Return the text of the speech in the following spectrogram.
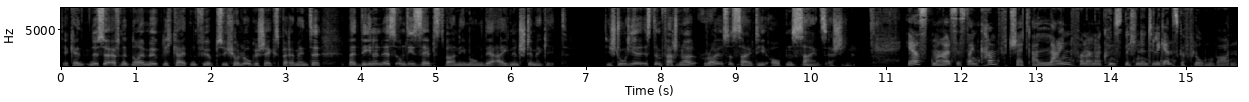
Die Erkenntnis eröffnet neue Möglichkeiten für psychologische Experimente, bei denen es um die Selbstwahrnehmung der eigenen Stimme geht. Die Studie ist im Fachjournal Royal Society Open Science erschienen. Erstmals ist ein Kampfjet allein von einer künstlichen Intelligenz geflogen worden.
